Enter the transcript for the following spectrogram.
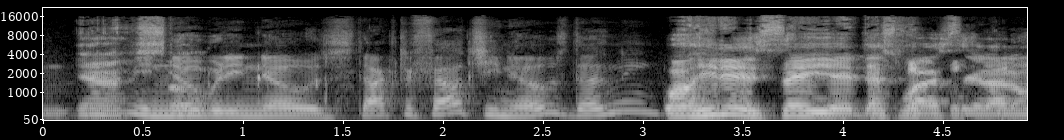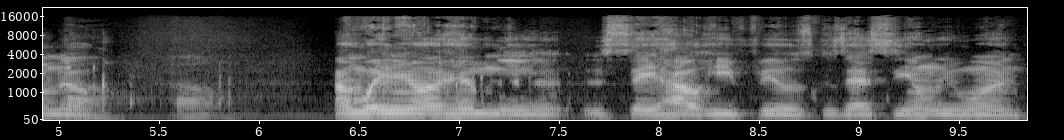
Mhm. yeah. I mean, so- nobody knows. Dr. Fauci knows, doesn't he? Well, he didn't say yet. That's why I said I don't know. Oh, oh. I'm waiting on him to say how he feels because that's the only one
